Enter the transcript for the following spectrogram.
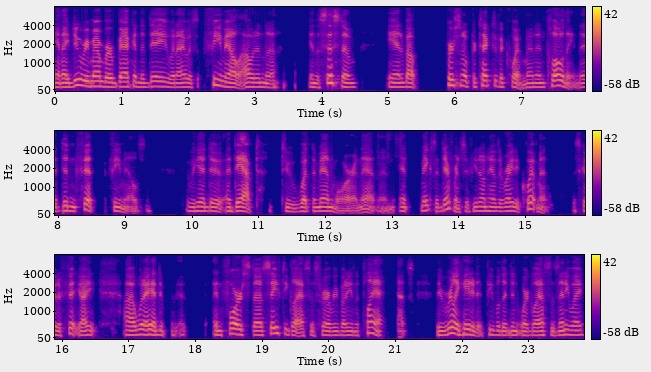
and I do remember back in the day when I was female out in the in the system and about personal protective equipment and clothing that didn't fit females. We had to adapt to what the men wore and that and it makes a difference if you don't have the right equipment. It's going to fit you. I uh, when I had to uh, enforce uh, safety glasses for everybody in the plants, they really hated it. People that didn't wear glasses anyway.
